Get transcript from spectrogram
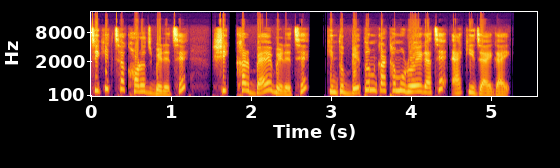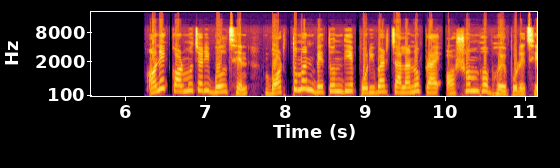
চিকিৎসা খরচ বেড়েছে, শিক্ষার ব্যয় বেড়েছে, কিন্তু বেতন কাঠামো রয়ে গেছে একই জায়গায়। অনেক কর্মচারী বলছেন, বর্তমান বেতন দিয়ে পরিবার চালানো প্রায় অসম্ভব হয়ে পড়েছে।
